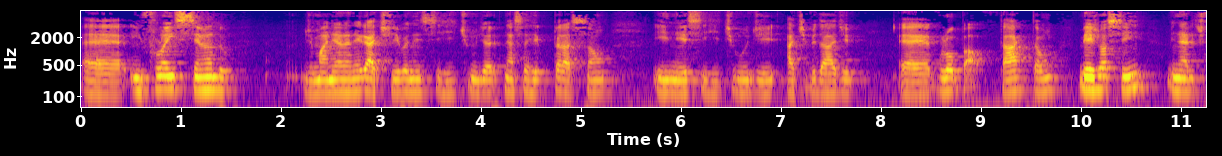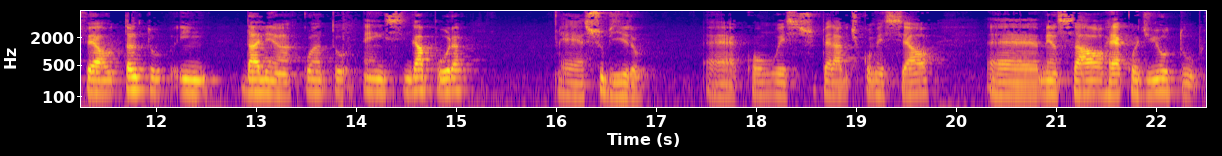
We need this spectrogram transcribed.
é, influenciando de maneira negativa nesse ritmo, de, nessa recuperação e nesse ritmo de atividade é, global. Tá? Então, mesmo assim, minério de ferro, tanto em Dalian quanto em Singapura, é, subiram é, com esse superávit comercial é, mensal recorde em outubro.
